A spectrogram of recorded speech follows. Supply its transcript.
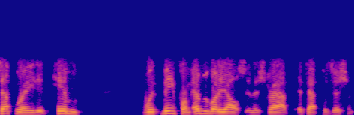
separated him with me from everybody else in this draft at that position.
